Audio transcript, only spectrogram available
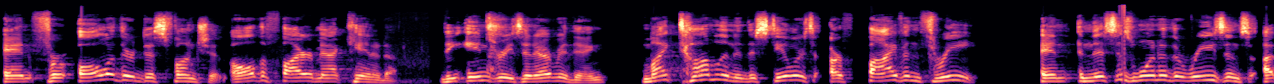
And for all of their dysfunction, all the fire Matt Canada, the injuries and everything, Mike Tomlin and the Steelers are five and three. And, and this is one of the reasons uh,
